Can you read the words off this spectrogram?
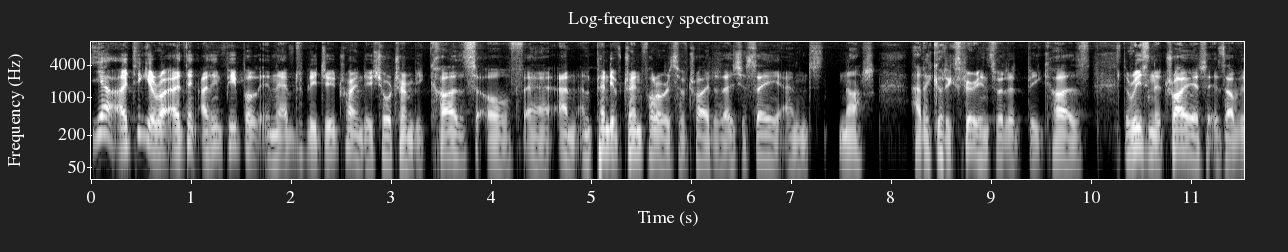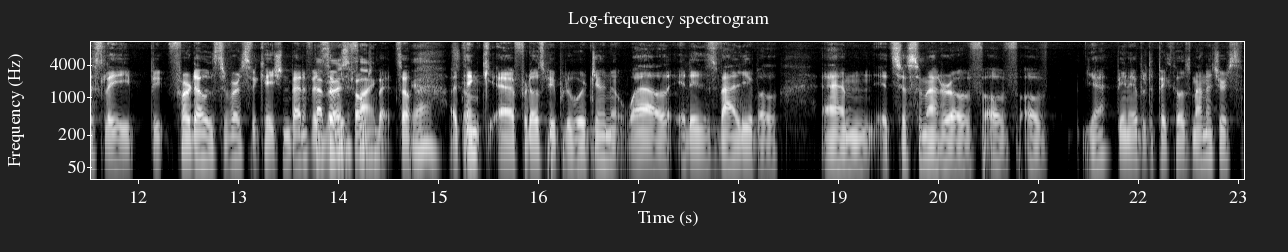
Yeah, I think you're right. I think I think people inevitably do try and do short term because of uh, and and plenty of trend followers have tried it, as you say, and not had a good experience with it because the reason to try it is obviously for those diversification benefits that we talked about. So yeah, I sure. think uh, for those people who are doing it well, it is valuable. Um, it's just a matter of of of yeah being able to pick those managers.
